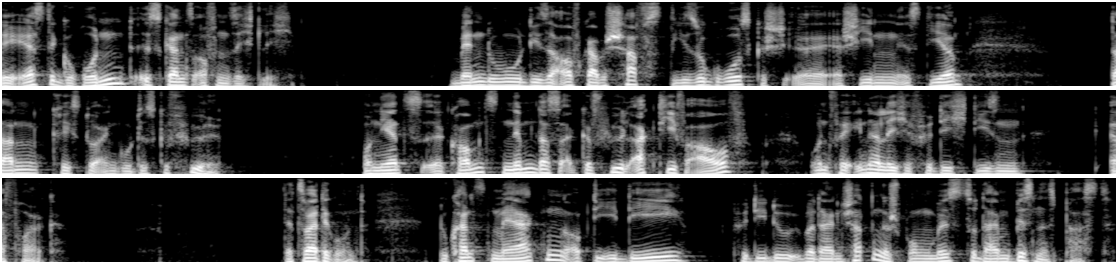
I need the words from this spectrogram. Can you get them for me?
Der erste Grund ist ganz offensichtlich. Wenn du diese Aufgabe schaffst, die so groß äh, erschienen ist dir, dann kriegst du ein gutes Gefühl. Und jetzt äh, kommt's, nimm das Gefühl aktiv auf und verinnerliche für dich diesen Erfolg. Der zweite Grund. Du kannst merken, ob die Idee, für die du über deinen Schatten gesprungen bist, zu deinem Business passt.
